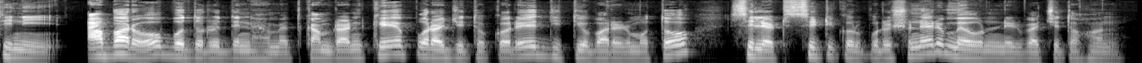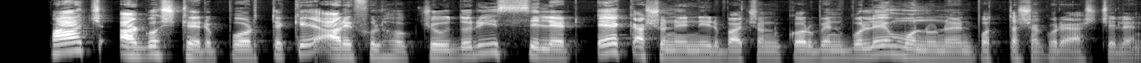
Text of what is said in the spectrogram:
তিনি আবারও বদরুদ্দিন আহমেদ কামরানকে পরাজিত করে দ্বিতীয়বারের মতো সিলেট সিটি কর্পোরেশনের মেয়র নির্বাচিত হন। পাঁচ আগস্টের পর থেকে আরিফুল হক চৌধুরী সিলেট এক আসনে নির্বাচন করবেন বলে মনোনয়ন প্রত্যাশা করে আসছিলেন।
